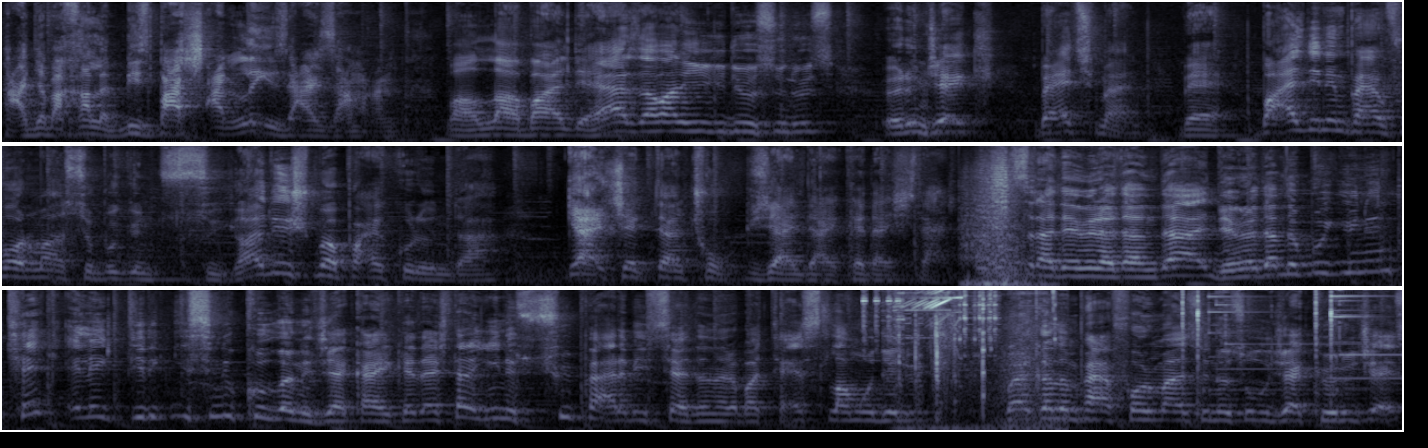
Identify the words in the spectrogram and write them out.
Hadi bakalım biz başarılıyız her zaman. Vallahi Baldi her zaman iyi gidiyorsunuz. Örümcek, Batman ve Baldi'nin performansı bugün suya düşme parkurunda gerçekten çok güzeldi arkadaşlar. Sıra Demir Adam'da. Demir Adam da bugünün tek elektriklisini kullanacak arkadaşlar. Yine süper bir sedan araba Tesla Model 3. Bakalım performansı nasıl olacak göreceğiz.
